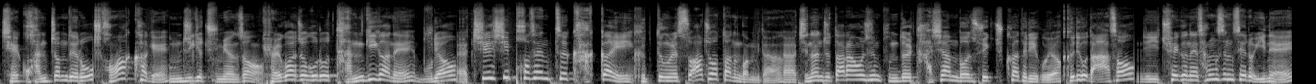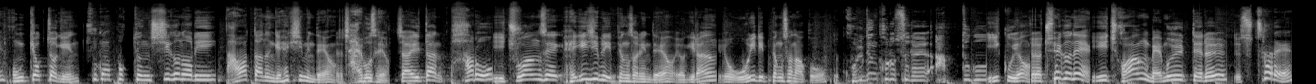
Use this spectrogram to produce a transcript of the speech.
제 관점대로 정확하게 움직여 주면서 결 과적으로 단기간에 무려 70% 가까이 급등을 쏴주었다는 겁니다. 자, 지난주 따라오신 분들 다시 한번 수익 축하드리고요. 그리고 나서 이 최근의 상승세로 인해 본격적인 추가 폭등 시그널이 나왔다는 게 핵심인데요. 자, 잘 보세요. 자 일단 바로 이 주황색 120일 이평선인데요. 여기랑 요 5일 이평선하고 골든 크로스를 앞두고 있고요. 자, 최근에 이 저항 매물대를 수차례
